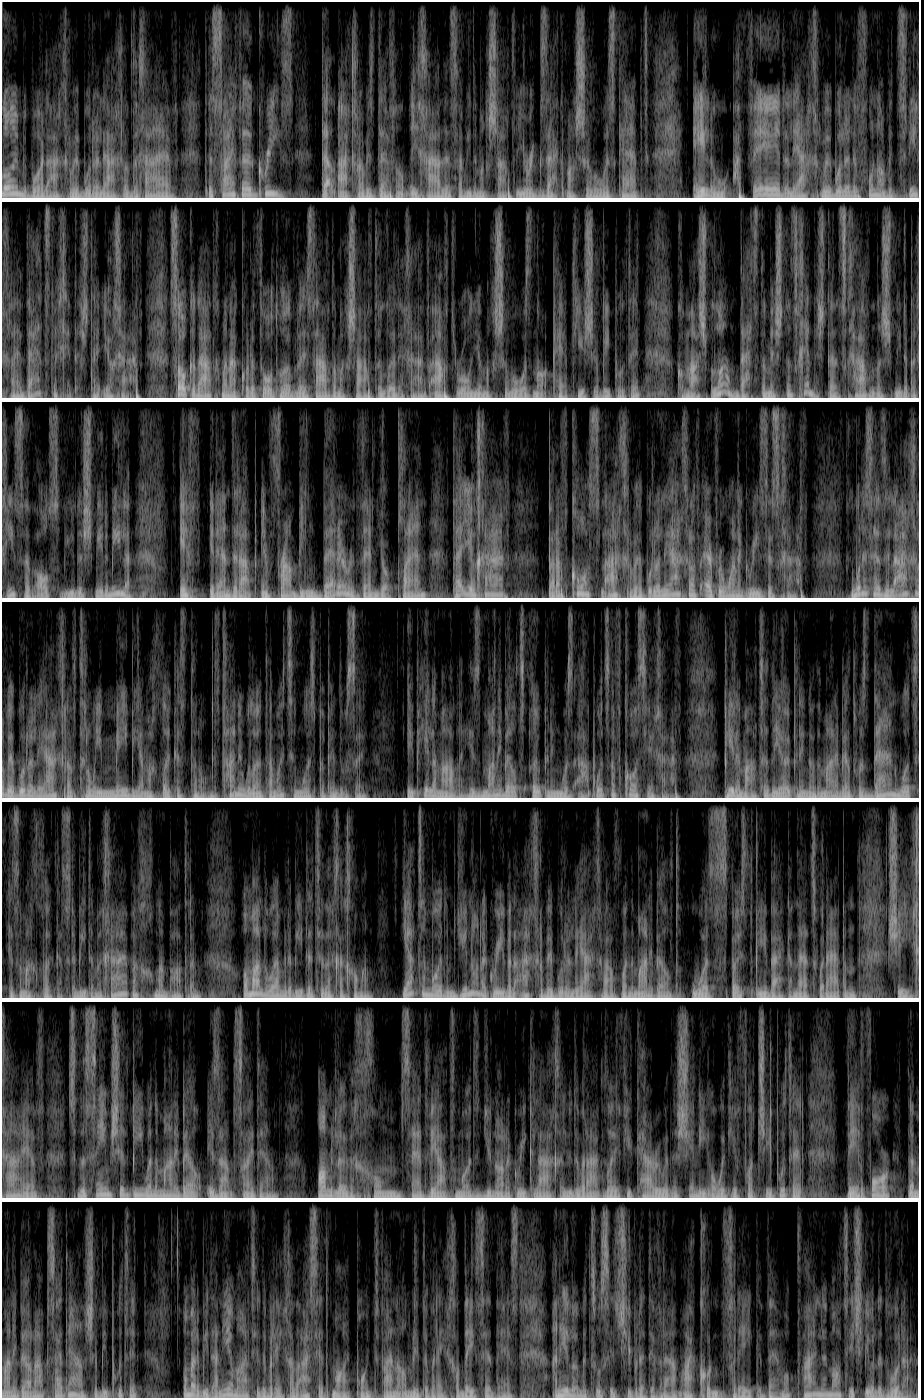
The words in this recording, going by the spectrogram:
Cipher agrees that Achrav is definitely Chav, the Savida Machshavta, your exact Machshava was kept. Elu, Afer, Leachrav Bula Lefunav, it's Richai, that's the Chiddush that you have. So Kadatchman, I could have thought, oh, Hovle Savda Machshavta, Lo Lechav. After all, your Machshava was not kept, you should be put in. Komash Balam, that's the Mishnah's Chiddush. Then it's Chav and the Shmira Bechisav, also you the Shmira Mila. If it ended up in front being better than your plan that you have, but of course, everyone agrees is chaf. The Gemara says, Tanui may be a machlokas tanum. The Tanya will learn, Tamoitze Muas Papindu say, Ipilamala, his money belt's opening was upwards, of course you have. Pilamata, the opening of the money belt was downwards, is a machlokas. Rabida Mechav, Achumam Patram. Omar Loem Rabida to the Chachomam. Yatamoidim, do you not agree with Achra Vebura Liachrav when the money belt was supposed to be back and that's what happened? Sheikhayev. So the same should be when the money belt is upside down. Omri the Chum said, Viatamoid, do you not agree Klacha, you the if you carry with a shinny or with your foot she put it, therefore the money belt upside down should be put it. Umar Bidani Amati the I said my point, Van Omri the they said this, and Ilo Mitsusit Shibla Divram, I couldn't freak them up, Vile Mati Shibla Dvura.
